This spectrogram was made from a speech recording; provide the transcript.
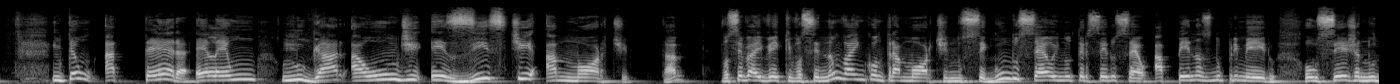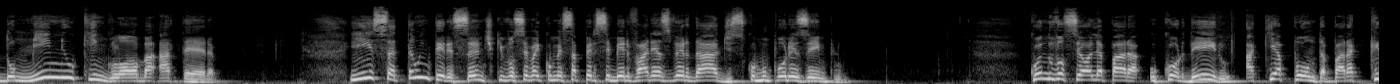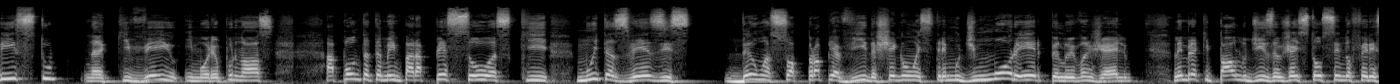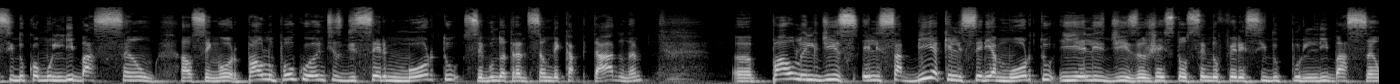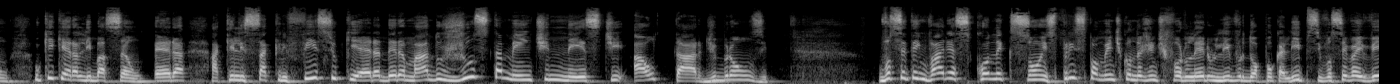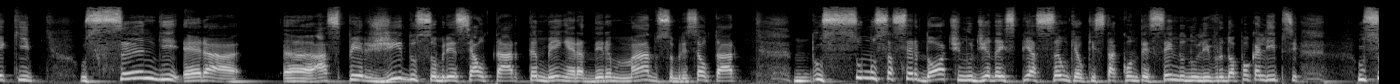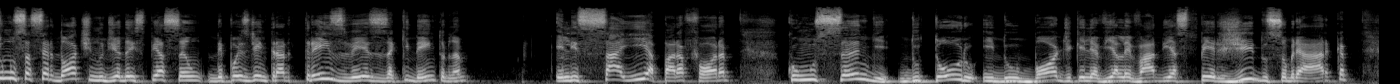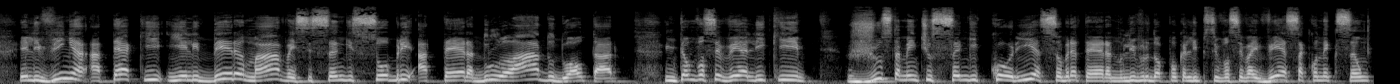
Então, a Terra, ela é um lugar aonde existe a morte, tá? Você vai ver que você não vai encontrar morte no segundo céu e no terceiro céu, apenas no primeiro, ou seja, no domínio que engloba a terra. E isso é tão interessante que você vai começar a perceber várias verdades, como por exemplo, quando você olha para o Cordeiro, aqui aponta para Cristo, né, que veio e morreu por nós, aponta também para pessoas que muitas vezes dão a sua própria vida, chegam ao extremo de morrer pelo evangelho. Lembra que Paulo diz: Eu já estou sendo oferecido como libação ao Senhor. Paulo, pouco antes de ser morto, segundo a tradição, decapitado, né? Uh, Paulo ele diz, ele sabia que ele seria morto e ele diz: Eu já estou sendo oferecido por libação. O que, que era libação? Era aquele sacrifício que era derramado justamente neste altar de bronze. Você tem várias conexões, principalmente quando a gente for ler o livro do Apocalipse, você vai ver que o sangue era uh, aspergido sobre esse altar, também era derramado sobre esse altar. O sumo sacerdote no dia da expiação, que é o que está acontecendo no livro do Apocalipse, o sumo sacerdote no dia da expiação, depois de entrar três vezes aqui dentro, né? Ele saía para fora com o sangue do touro e do bode que ele havia levado e aspergido sobre a arca. Ele vinha até aqui e ele derramava esse sangue sobre a terra, do lado do altar. Então você vê ali que justamente o sangue corria sobre a terra. No livro do Apocalipse você vai ver essa conexão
